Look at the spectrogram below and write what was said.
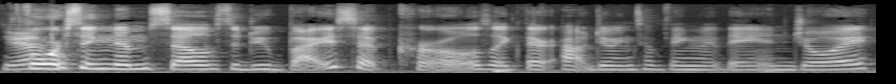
Yeah. forcing themselves to do bicep curls. Like they're out doing something that they enjoy.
